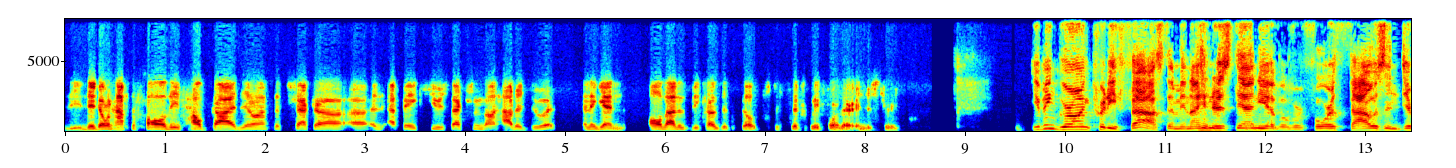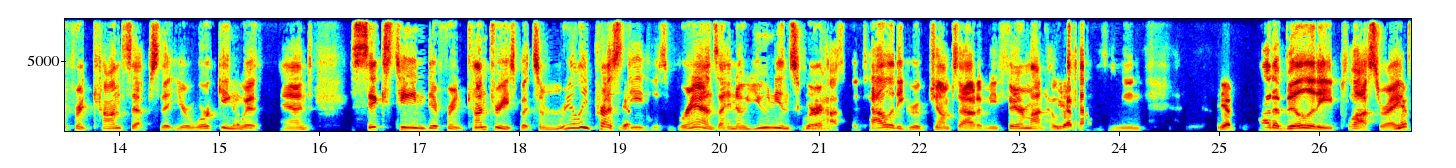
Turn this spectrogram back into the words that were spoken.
they don't have to follow these help guides. They don't have to check a, a, an FAQ section on how to do it. And again, all that is because it's built specifically for their industry. You've been growing pretty fast. I mean, I understand you have over 4,000 different concepts that you're working yep. with and 16 different countries, but some really prestigious yep. brands. I know Union Square yep. Hospitality Group jumps out at me, Fairmont Hotels. I mean, yep. credibility plus, right? Yep.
